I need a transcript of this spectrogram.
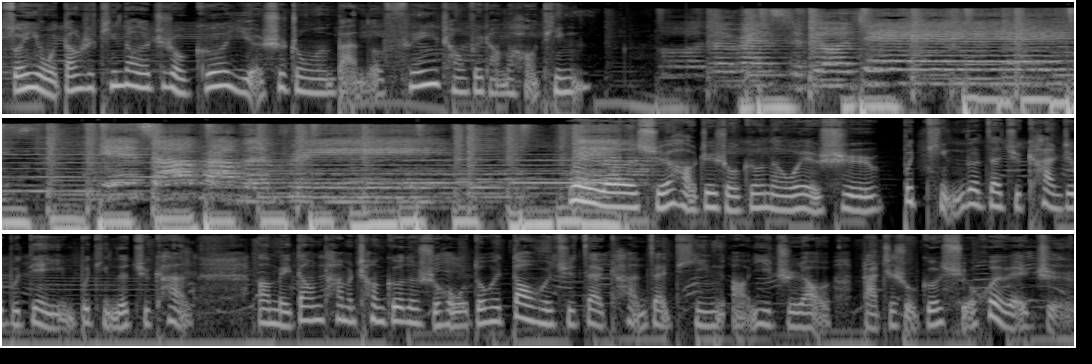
所以我当时听到的这首歌也是中文版的，非常非常的好听。为了学好这首歌呢，我也是不停的再去看这部电影，不停的去看，啊，每当他们唱歌的时候，我都会倒回去再看再听啊，一直要把这首歌学会为止。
